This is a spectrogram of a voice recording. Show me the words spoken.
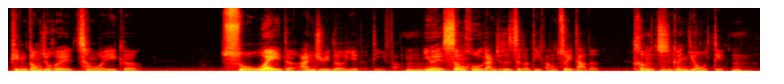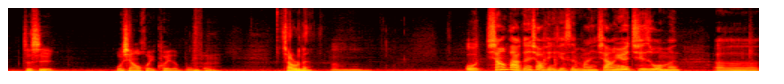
屏东就会成为一个所谓的安居乐业的地方。嗯，因为生活感就是这个地方最大的特质跟优点。嗯，这是我想要回馈的部分。假如呢？嗯。我想法跟孝贤其实蛮像，因为其实我们呃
